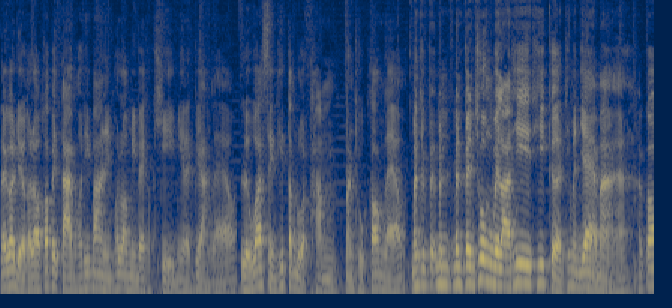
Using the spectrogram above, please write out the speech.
แล้วก็เดี๋ยวเราก็ไปตามเขาที่บ้านเองเพราะเรามีใบขับขี่มีอะไรทุกอย่างแล้ว หรือว่าสิ่งที่ตำรวจทำมันถูกต้องแล้ว มันเป็นมันมันเป็นช่วงเวลาที่ที่เกิดที่มันแย่มาฮะแล้วก็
